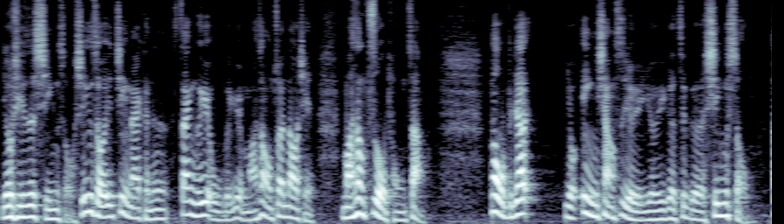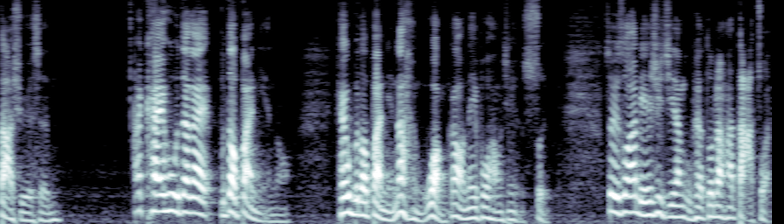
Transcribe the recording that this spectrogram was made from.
尤其是新手，新手一进来可能三个月、五个月，马上我赚到钱，马上自我膨胀。那我比较有印象是有有一个这个新手大学生，他开户大概不到半年哦，开户不到半年，那很旺，刚好那波行情很顺，所以说他连续几张股票都让他大赚，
